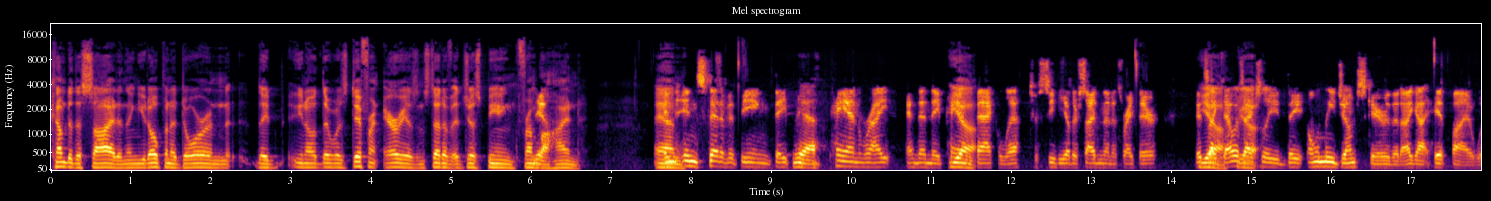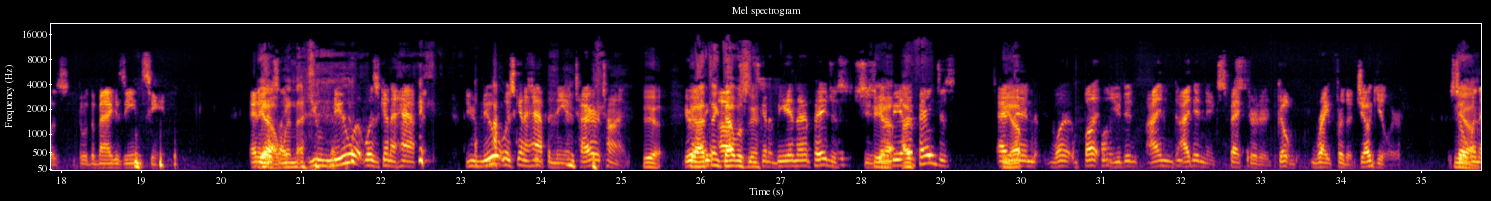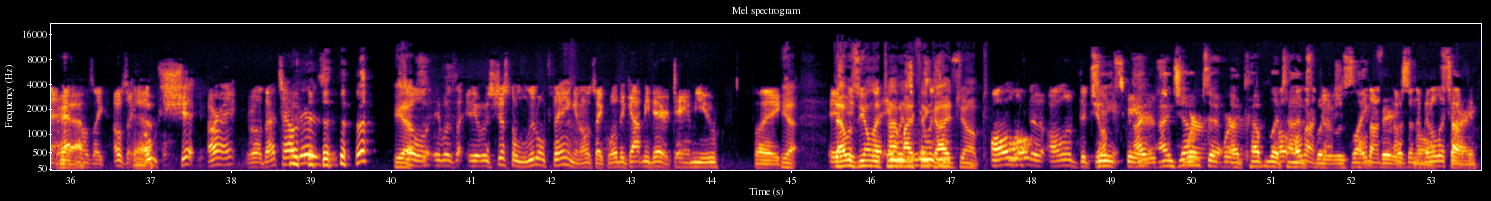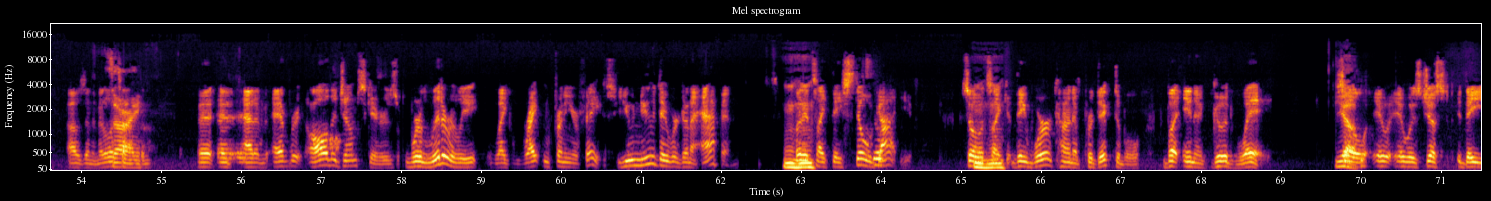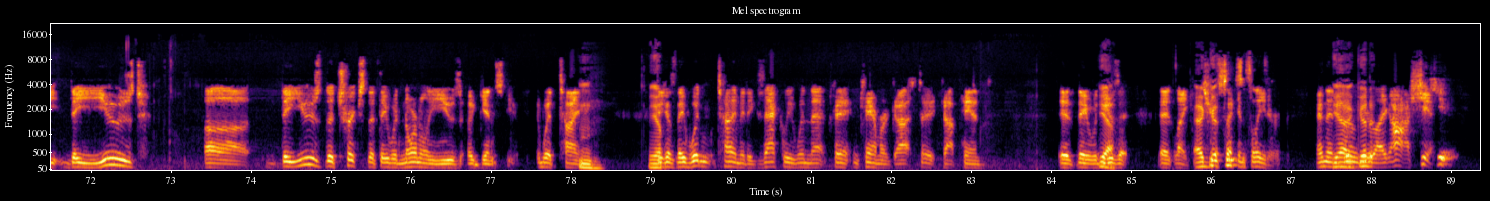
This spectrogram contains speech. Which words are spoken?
come to the side, and then you'd open a door, and they'd you know there was different areas instead of it just being from yeah. behind. And, and, instead of it being they yeah. pan right and then they pan yeah. back left to see the other side and then it's right there. It's like that was actually the only jump scare that I got hit by was the magazine scene. And it was like that... you knew it was going to happen. You knew it was going to happen the entire time. Yeah. You're yeah, like, I think oh, that was she's going to be in that pages. She's yeah, going to be in I've, that pages. And yep. then what? But you didn't. I I didn't expect her to go right for the jugular. So yeah, when that happened, I was like, I was like, oh shit! All right, well that's how it is. yeah. So it was it was just a little thing, and I was like, well, they got me there. Damn you! Like yeah. That was the only time was, I think I jumped. All of the all of the jump scares. I, I jumped were, were, a couple of times, on, but Josh, it was like very I was in the middle of Sorry. talking. I was in the middle of Sorry. talking. Uh, out of every all the jump scares were literally like right in front of your face. You knew they were going to happen, mm-hmm. but it's like they still got you. So mm-hmm. it's like they were kind of predictable, but in a good way. Yeah. So it, it was just they they used uh, they used the tricks that they would normally use against you with timing. Mm. Yep. Because they wouldn't time it exactly when that camera got got panned. It, they would yeah. use it at like a two good, seconds later, and then yeah, boom, good, you're like, ah, shit.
